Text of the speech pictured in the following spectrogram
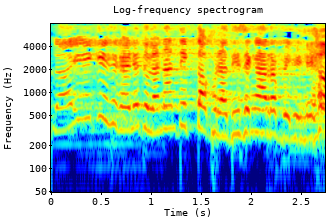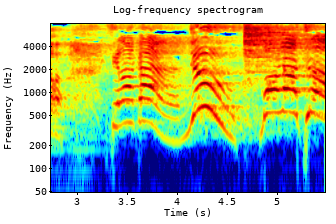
Lah iki rene dolanan TikTok berarti sing ngarep iki. Silakan. New Monata.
